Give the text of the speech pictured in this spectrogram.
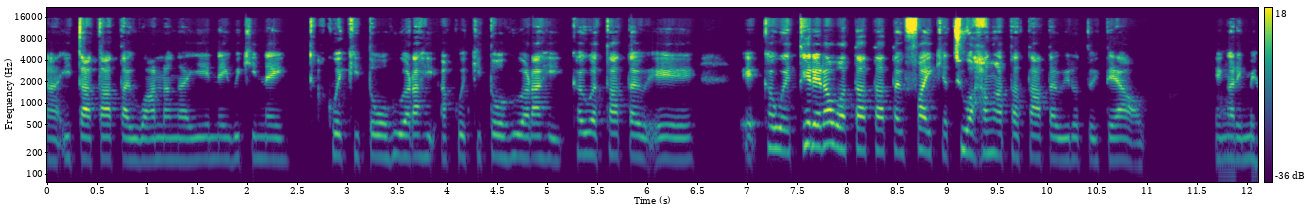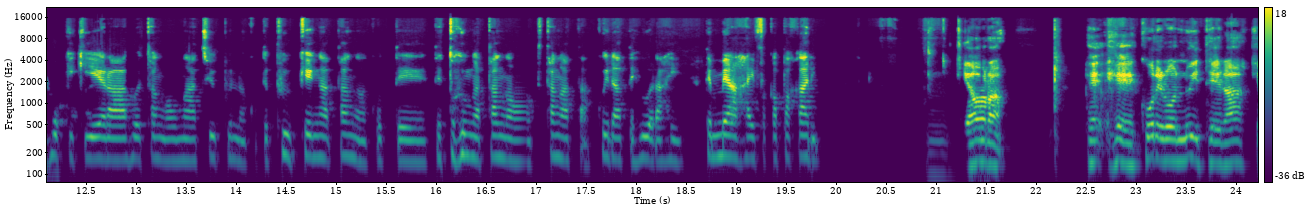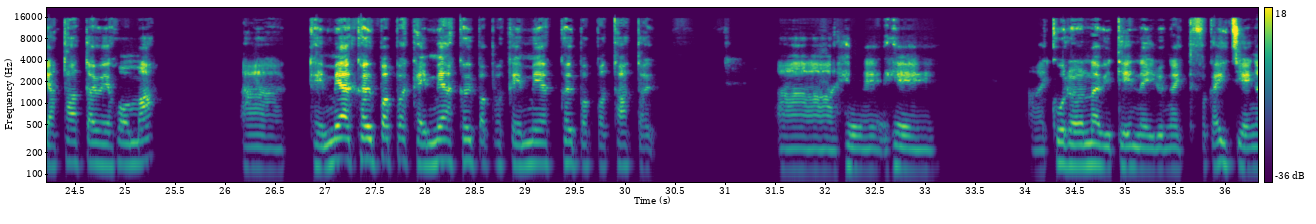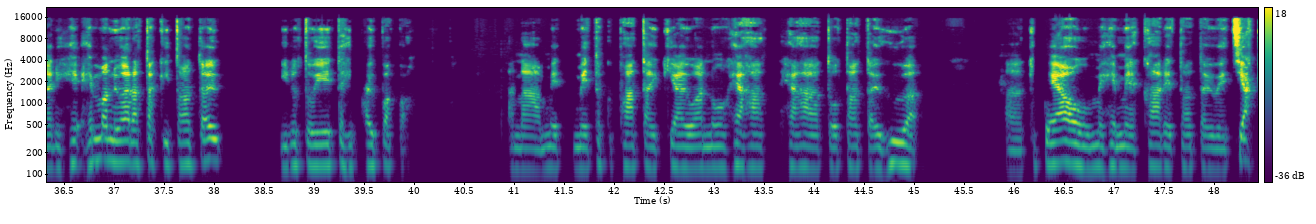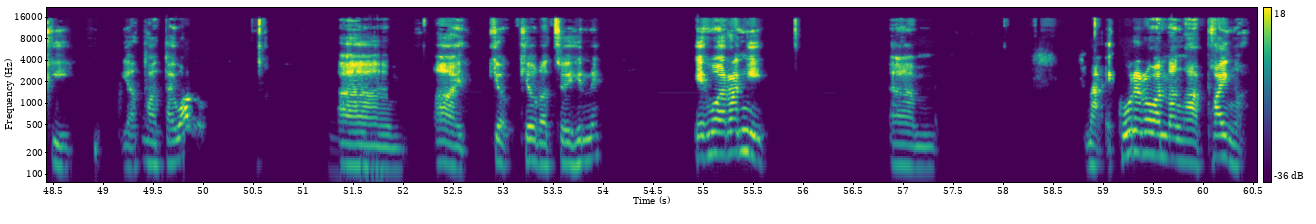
I tā tātou wānanga i ēnei wiki nei, a koe ki tō huarahi, a koe ki tō huarahi, kaua tātou e, e, kaua e tere rawa tā tātou whai kia tuahangata tātou i roto i te ao. Engari me hoki ki ērā āhuatanga o ngā tūpuna, ko te pūkengatanga, ko te, te tohungatanga o te tangata, koirā te huarahi, te mea hei whakapakari. Kia ora. He, he kōrero nui tērā ki a tātou e hōmā. Ā, kei mea kaupapa, kei mea kaupapa, kei mea kaupapa tātou. Ā, he, he, ā, e kōrero ana au i tēnei runga i te whakaiti, engari he, he manu arataki tātou i roto i ētahi kaupapa. Anā, me, me taku pātai ki au anō, he aha, he aha tō tātou hua ki te ao mehemea kāre tātou e tiaki i a tātou anō. Āe, kia ora Tuahine. E hoa rangi, nā, e kōrero ana ngā painga.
